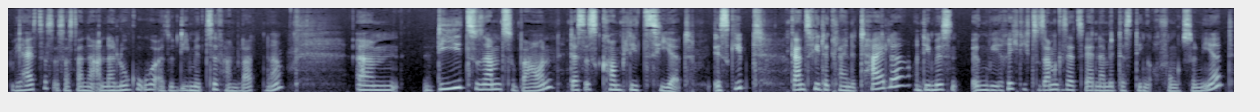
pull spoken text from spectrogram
wie heißt das? Ist das dann eine analoge Uhr, also die mit Ziffernblatt, ne? Ähm, die zusammenzubauen, das ist kompliziert. Es gibt ganz viele kleine Teile und die müssen irgendwie richtig zusammengesetzt werden, damit das Ding auch funktioniert.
